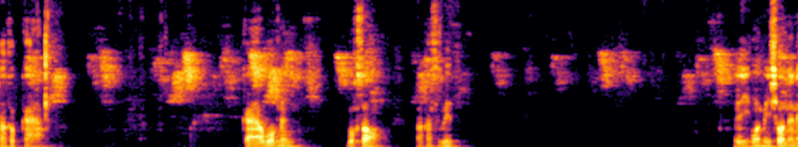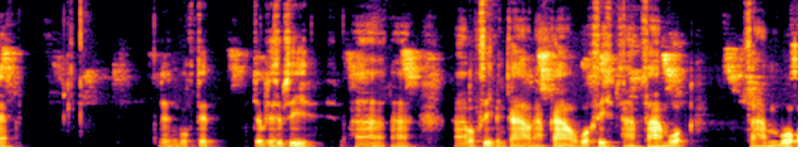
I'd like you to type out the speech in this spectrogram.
เท่ากับเก้าเก้าบวกหนึ่งบวก2เท่ากับ11 เฮ้ยหัวยไม่ชนนะเนี่ยหนึ่งบวกเจ็ดเจ็ดบวกเจ็ดสิบสี่สิบห้านะฮะห้าบวกสี่เป็นเก้านะครับเก้าบวกสี่สิบสามสามบวกสามบวก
